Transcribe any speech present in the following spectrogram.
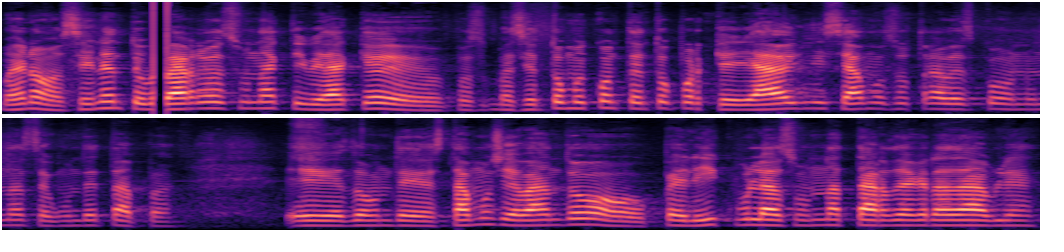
Bueno, Cine en tu barrio es una actividad que pues, me siento muy contento porque ya iniciamos otra vez con una segunda etapa, eh, donde estamos llevando películas, una tarde agradable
